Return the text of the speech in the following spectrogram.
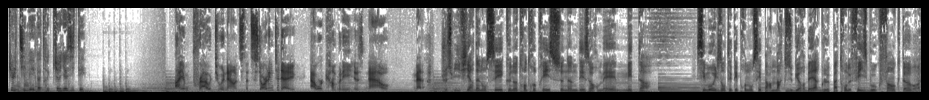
Cultivez votre curiosité. I am proud to announce that starting today, our company is now Meta. Je suis fier d'annoncer que notre entreprise se nomme désormais Meta. Ces mots, ils ont été prononcés par Mark Zuckerberg, le patron de Facebook, fin octobre.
